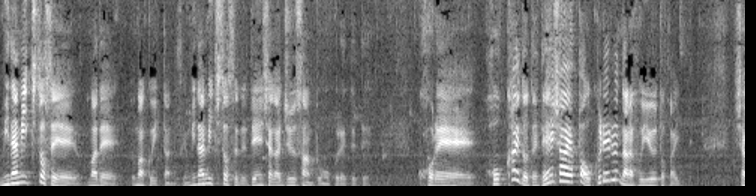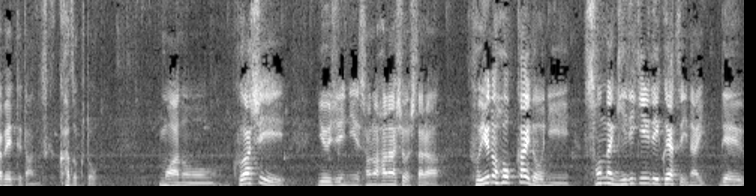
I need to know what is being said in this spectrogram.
南千歳までうまくいったんですけど南千歳で電車が13分遅れててこれ北海道って電車はやっぱ遅れるんだな冬とか言って喋ってたんですけど家族と。もうあの詳しい友人にその話をしたら冬の北海道にそんなギリギリで行くやついない。で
